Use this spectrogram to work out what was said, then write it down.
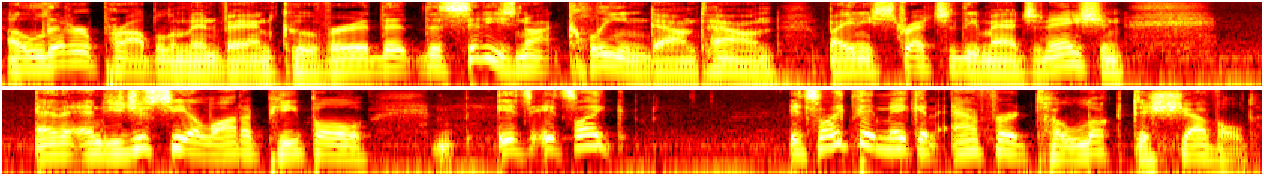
a litter problem in Vancouver. The the city's not clean downtown by any stretch of the imagination, and and you just see a lot of people. It's it's like it's like they make an effort to look disheveled,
